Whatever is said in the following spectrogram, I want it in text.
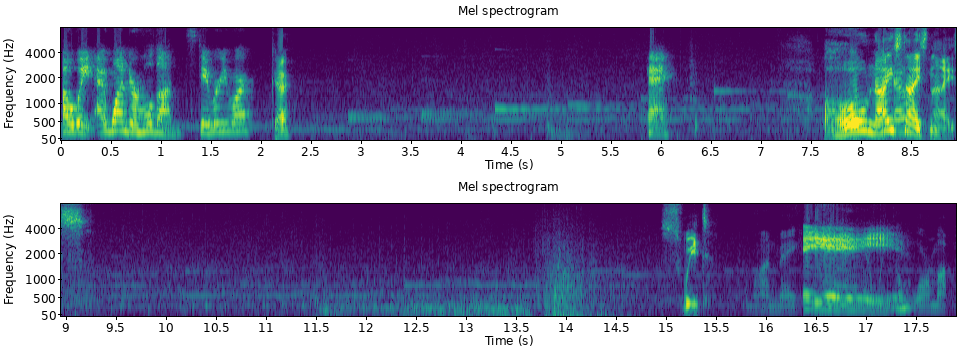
Oh, wait, I wonder. Hold on. Stay where you are. Okay. Okay. Oh, nice, out. nice, nice. Sweet. Come on, May. Hey. Warm up.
